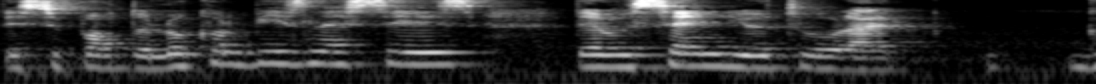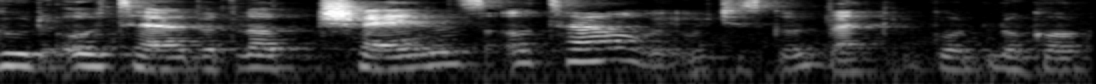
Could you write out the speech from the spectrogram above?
they support the local businesses, they will send you to like good hotel but not chains hotel which is good like good local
